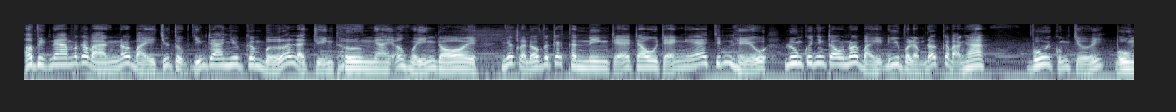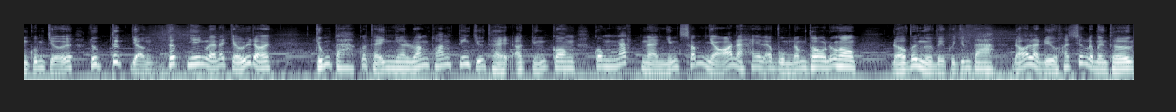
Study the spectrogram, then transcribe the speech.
Ở Việt Nam các bạn nói bậy chữ tục diễn ra như cơm bữa là chuyện thường ngày ở huyện rồi. Nhất là đối với các thanh niên trẻ trâu trẻ nghé chính hiệu Luôn có những câu nói bậy đi vào lòng đất các bạn ha. Vui cũng chửi, buồn cũng chửi, lúc tức giận tất nhiên là nó chửi rồi. Chúng ta có thể nghe loáng thoáng tiếng chữ thề ở những con con ngách nè, những xóm nhỏ nè hay là vùng nông thôn đúng không? Đối với người Việt của chúng ta, đó là điều hết sức là bình thường.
